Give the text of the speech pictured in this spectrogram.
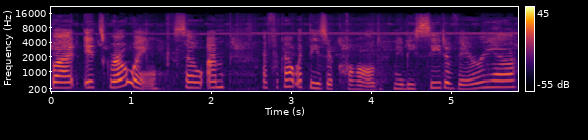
but it's growing. So I'm, I forgot what these are called. Maybe Sedeveria?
